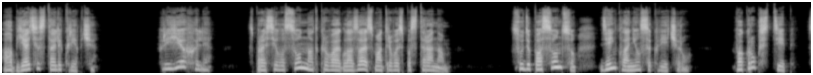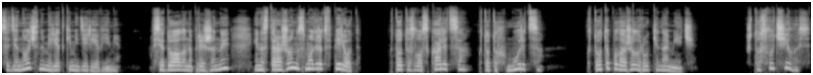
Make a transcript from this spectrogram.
а объятия стали крепче. «Приехали?» — спросила сонно, открывая глаза и осматриваясь по сторонам. Судя по солнцу, день клонился к вечеру. Вокруг степь с одиночными редкими деревьями. Все дуалы напряжены и настороженно смотрят вперед. Кто-то зло скалится, кто-то хмурится — кто-то положил руки на меч. «Что случилось?»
